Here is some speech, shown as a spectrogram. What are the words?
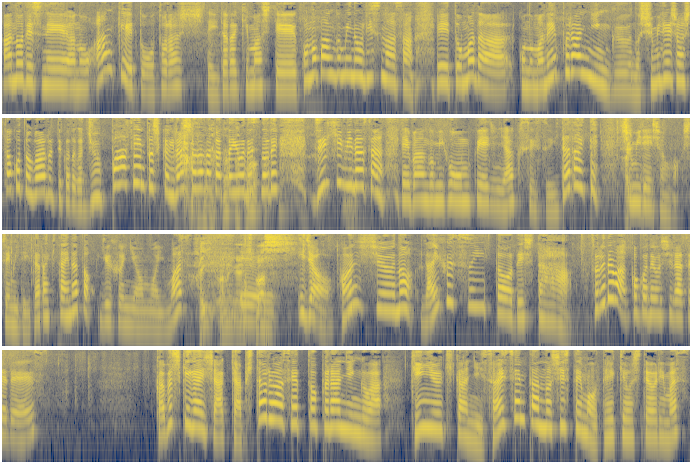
あのですね、あの、アンケートを取らせていただきまして、この番組のリスナーさん、えっ、と、まだ、このマネープランニングのシミュレーションしたことがあるって方が10%しかいらっしゃらなかったようですので、ぜひ皆さん、えー番組ホームページにアクセスいただいて、シミュレーションをしてみていただきたいなというふうに思います。はいお願いしますえー以上、今週のライフスイートでした。それでは、ここでお知らせです。株式会社キャピタルアセットプランニングは金融機関に最先端のシステムを提供しております。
